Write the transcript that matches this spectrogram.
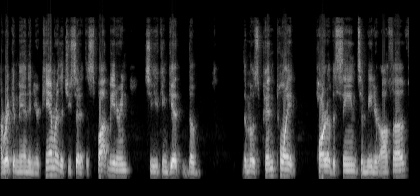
I recommend in your camera that you set it to spot metering so you can get the the most pinpoint part of a scene to meter off of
